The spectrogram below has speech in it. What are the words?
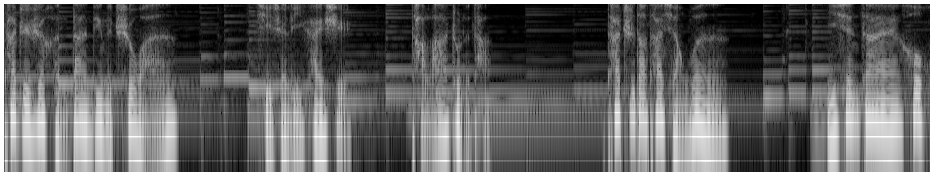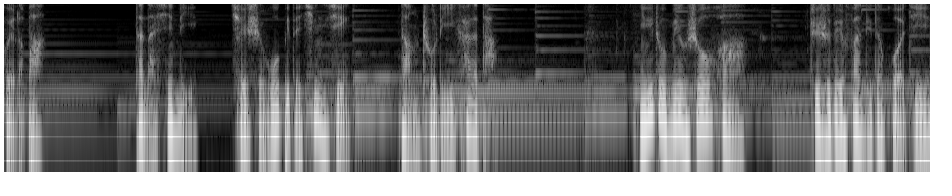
他只是很淡定地吃完，起身离开时，他拉住了他。他知道他想问：“你现在后悔了吧？”但他心里。却是无比的庆幸，当初离开了他。女主没有说话，只是对饭店的伙计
